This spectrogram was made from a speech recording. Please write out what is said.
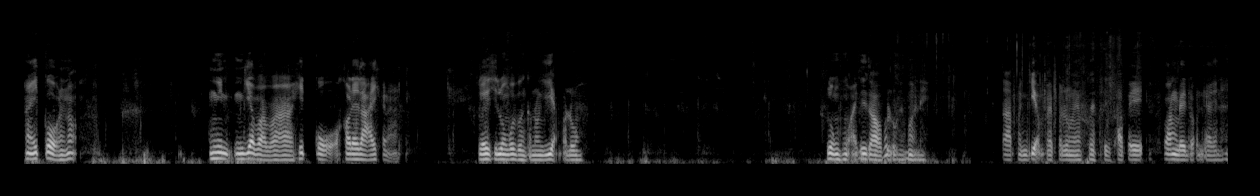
หาเฮ็ดก่อนเนาะ นเหยียบว่าว่าฮ็ดโกเขาได้หลายขนาด เลยสิลงไปเบิ่งกับน้องเหยียบปะลง ลงหวยคือเก่าปลงในเมื่อนี้ตามมันเหยียบไปปลงไงเพื่อนสิพาไปฟังได้ดอนได้นะ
